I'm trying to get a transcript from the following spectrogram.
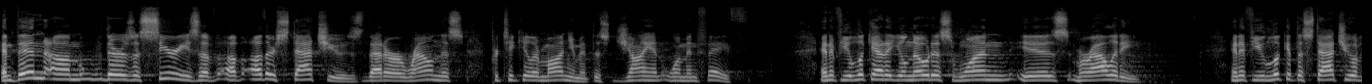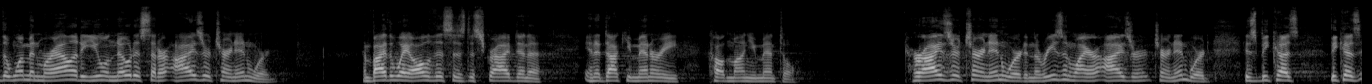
And then um, there's a series of, of other statues that are around this particular monument, this giant woman faith. And if you look at it, you'll notice one is morality. And if you look at the statue of the woman morality, you will notice that her eyes are turned inward. And by the way, all of this is described in a, in a documentary called Monumental. Her eyes are turned inward, and the reason why her eyes are turned inward is because, because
